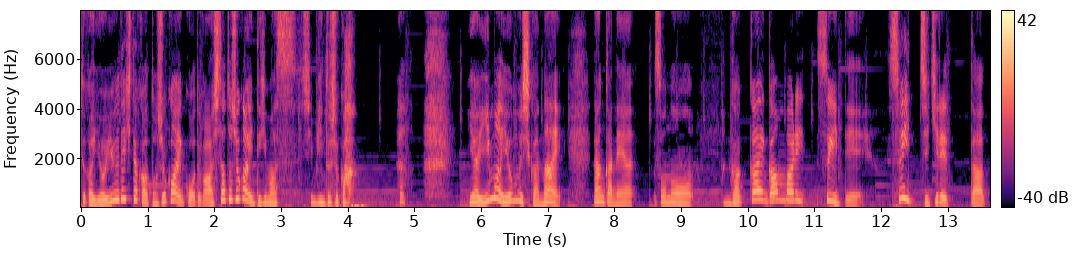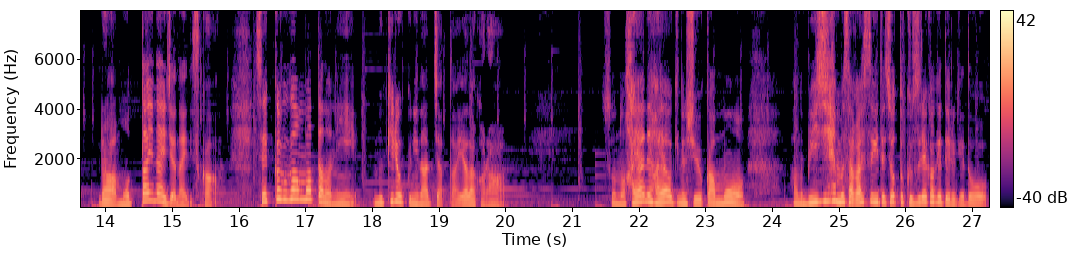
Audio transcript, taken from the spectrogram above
てか余裕できたから図書館行こう。てか明日図書館行ってきます。市民図書館。いや、今読むしかない。なんかね、その、学会頑張りすぎて、スイッチ切れたらもったいないじゃないですか。せっかく頑張ったのに、無気力になっちゃった嫌だから、その、早寝早起きの習慣も、あの、BGM 探しすぎてちょっと崩れかけてるけど、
